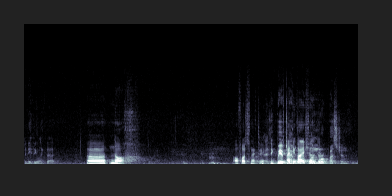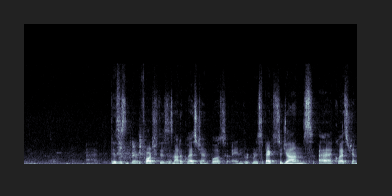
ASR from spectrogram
anything like that? Uh, no. Unfortunately. I think we have time I for one more question. Uh, this is, unfortunately, this is not a question, but in respect to John's uh, question,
